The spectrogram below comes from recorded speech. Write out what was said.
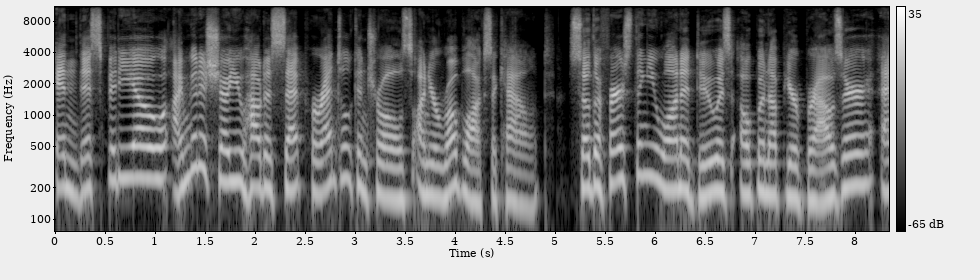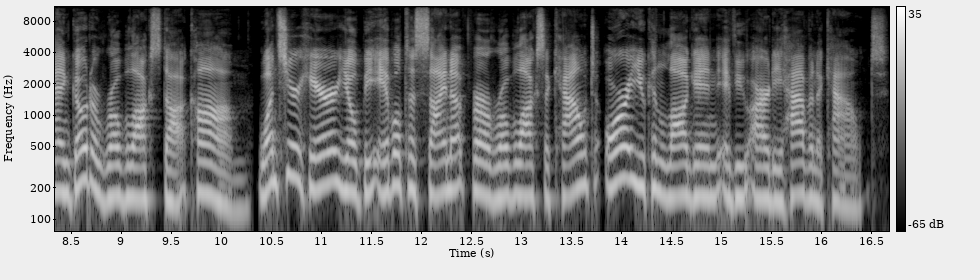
In this video, I'm going to show you how to set parental controls on your Roblox account. So the first thing you want to do is open up your browser and go to roblox.com. Once you're here, you'll be able to sign up for a Roblox account or you can log in if you already have an account.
